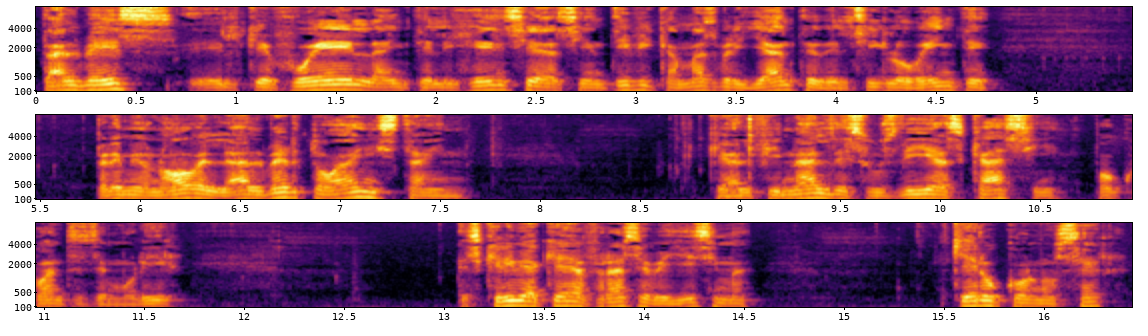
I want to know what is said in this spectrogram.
tal vez el que fue la inteligencia científica más brillante del siglo XX, premio Nobel, Alberto Einstein, que al final de sus días, casi, poco antes de morir, escribe aquella frase bellísima, quiero conocer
